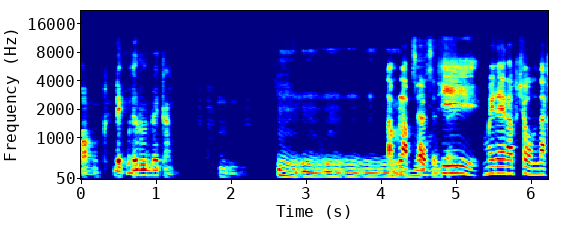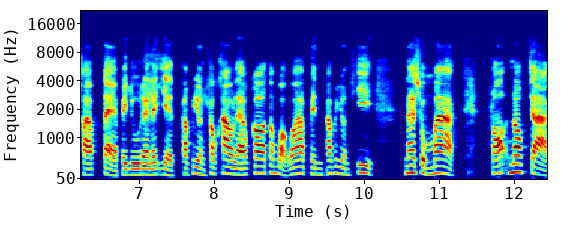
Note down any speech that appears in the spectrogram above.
ของเด็กวัยรุ่นด้วยกัน อืมอืมอืมอืมอืมอืมสำหรับผน่ามสนใจที่ไม่ได้รับชมนะครับ แต่ไปดูรายละเอียดภาพยนตร์คร่าวๆแล้วก็ต้องบอกว่าเป็นภาพยนตร์ที่น่าชมมาก เพราะนอกจาก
